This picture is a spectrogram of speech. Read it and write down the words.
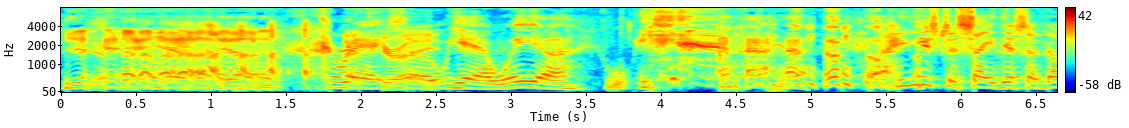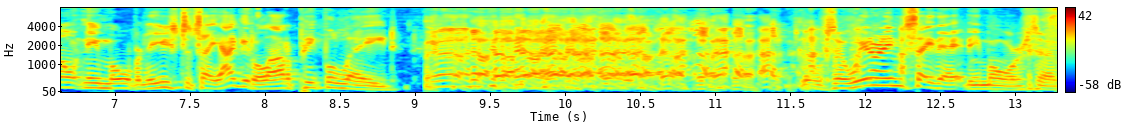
Yeah, yeah, yeah. Correct. So yeah, we. Uh, we- I used to say this. I don't anymore, but I used to say I get a lot of people laid. so we don't even say that anymore. So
